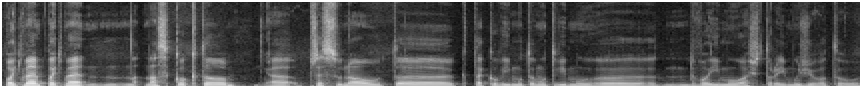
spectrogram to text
pojďme, pojďme na, na skok to uh, přesunout uh, k takovému tomu tvýmu uh, dvojímu až trojímu životu. Uh,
